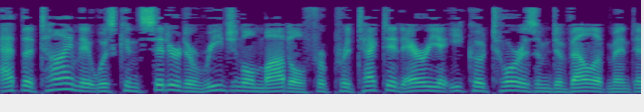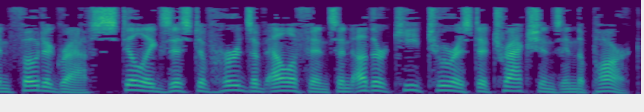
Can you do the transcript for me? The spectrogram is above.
At the time it was considered a regional model for protected area ecotourism development and photographs still exist of herds of elephants and other key tourist attractions in the park.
